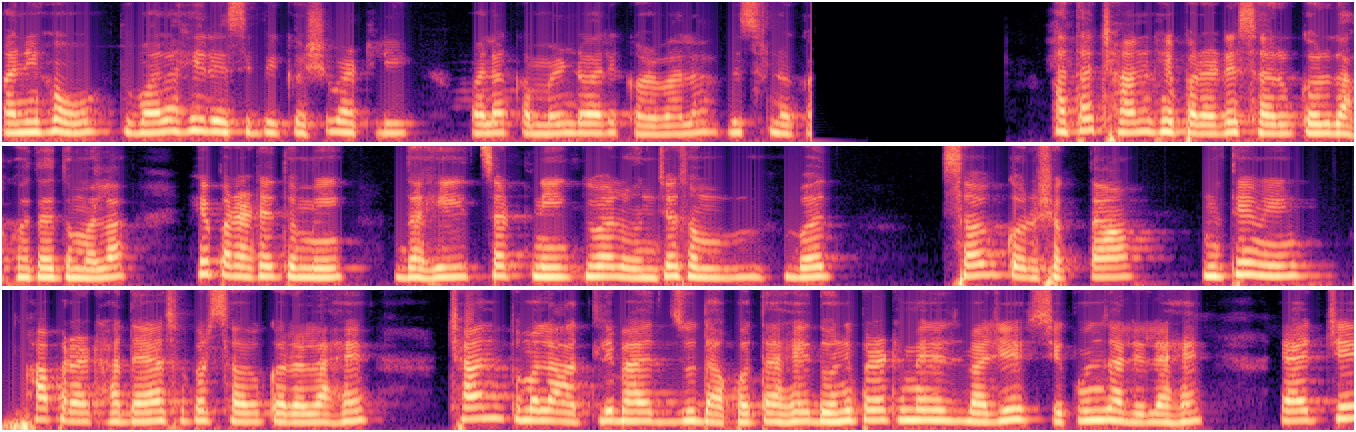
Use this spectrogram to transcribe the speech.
आणि हो तुम्हाला ही रेसिपी कशी वाटली मला कमेंटद्वारे कळवायला विसरू नका. आता छान हे पराठे सर्व करू दाखवत आहे तुम्हाला. हे पराठे तुम्ही दही चटणी किंवा लोणच्या सोबत सर्व करू शकता. इथे मी हा पराठा दह्यासोबत सर्व करायला आहे. छान तुम्हाला आतली बाजू दाखवत आहे. दोन्ही पराठे मी माझे शिकून झालेले आहे. याचे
